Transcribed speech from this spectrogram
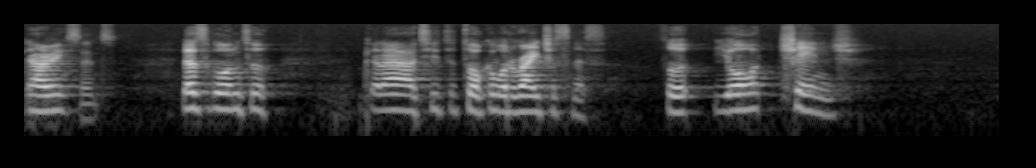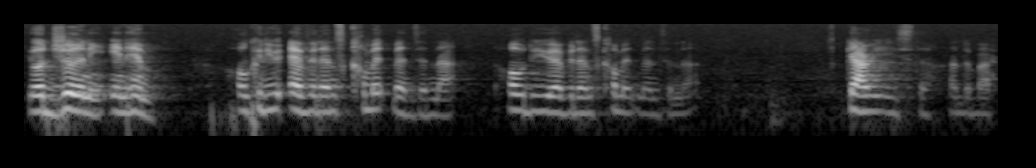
Gary, let's go on to. Can I ask you to talk about righteousness? So, your change, your journey in Him, how could you evidence commitment in that? How do you evidence commitment in that? Gary Easter at the back.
